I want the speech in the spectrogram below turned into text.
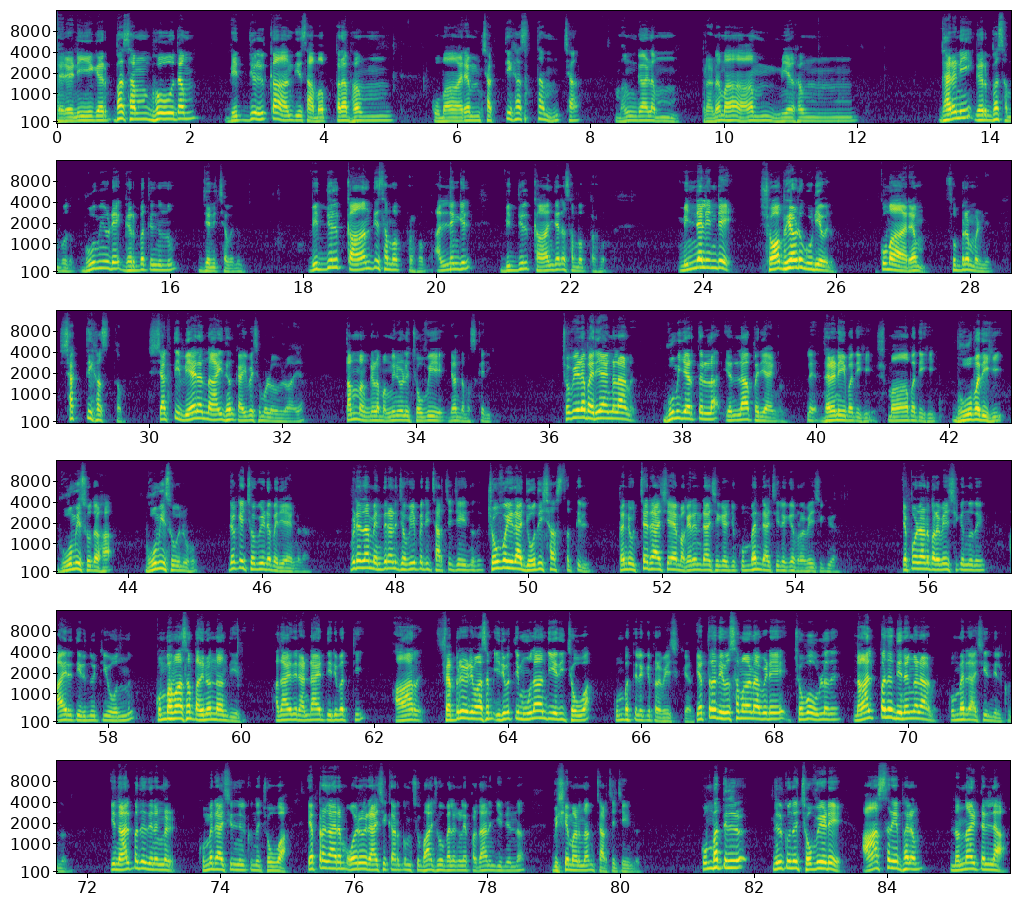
ധരണീഗർഭസംഭൂതം വിദ്യുൽകാന്തി സമപ്രഭം. കുമാരം ശക്തിഹസ്തം ച മംഗളം പ്രണമാമ്യഹം. ധരണി ഗർഭസംഭൂതം ഭൂമിയുടെ ഗർഭത്തിൽ നിന്നും ജനിച്ചവനും വിദ്യുൽ കാന്തി സമപ്രഭം അല്ലെങ്കിൽ വിദ്യുൽ കാഞ്ചന സമപ്രഭം മിന്നലിന്റെ ശോഭയോട് കൂടിയവനും കുമാരം സുബ്രഹ്മണ്യൻ ശക്തിഹസ്തം ശക്തി വേലെന്ന ആയുധം കൈവശമുള്ളവനുമായ മംഗളം അങ്ങനെയുള്ള ചൊവ്വയെ ഞാൻ നമസ്കരിക്കും. ചൊവ്വയുടെ പര്യായങ്ങളാണ്. ഭൂമി ചേർത്തുള്ള എല്ലാ പര്യായങ്ങളും. അല്ലേ? ധരണീപതിഹി ഷ്മാപതിഹി ഭൂപതിഹി ഭൂമിസുതഹ ഭൂമിസൂനുഹു. ഇതൊക്കെ ചൊവ്വയുടെ പര്യായങ്ങളാണ്. ഇവിടെ നാം എന്തിനാണ് ചൊവ്വയെപ്പറ്റി ചർച്ച ചെയ്യുന്നത്? ചൊവ്വ ഇതാ ജ്യോതിശാസ്ത്രത്തിൽ തന്റെ ഉച്ചരാശിയായ മകരൻ രാശി കഴിഞ്ഞ് കുംഭൻ രാശിയിലേക്ക് പ്രവേശിക്കുകയാണ്. എപ്പോഴാണ് പ്രവേശിക്കുന്നത്? ആയിരത്തി ഇരുന്നൂറ്റി ഒന്ന് കുംഭമാസം പതിനൊന്നാം തീയതി അതായത് രണ്ടായിരത്തി ഇരുപത്തി ആറ് ഫെബ്രുവരി മാസം ഇരുപത്തി മൂന്നാം തീയതി ചൊവ്വ കുംഭത്തിലേക്ക് പ്രവേശിക്കുകയാണ്. എത്ര ദിവസമാണ് അവിടെ ചൊവ്വ ഉള്ളത്? നാൽപ്പത് ദിനങ്ങളാണ് കുംഭരാശിയിൽ നിൽക്കുന്നത്. ഈ നാൽപ്പത് ദിനങ്ങൾ കുംഭരാശിയിൽ നിൽക്കുന്ന ചൊവ്വ എപ്രകാരം ഓരോ രാശിക്കാർക്കും ശുഭാശുഭ ഫലങ്ങളെ പ്രദാനം ചെയ്യുന്ന വിഷയമാണ് നാം ചർച്ച ചെയ്യുന്നത്. കുംഭത്തിൽ നിൽക്കുന്ന ചൊവ്വയുടെ ആശ്രയഫലം നന്നായിട്ടല്ല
